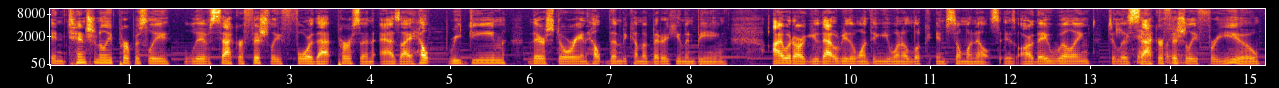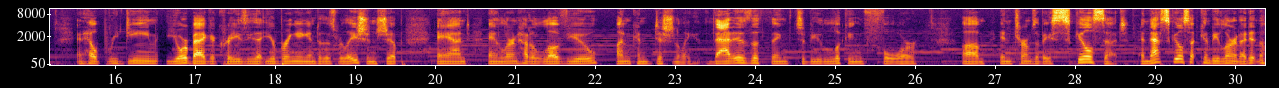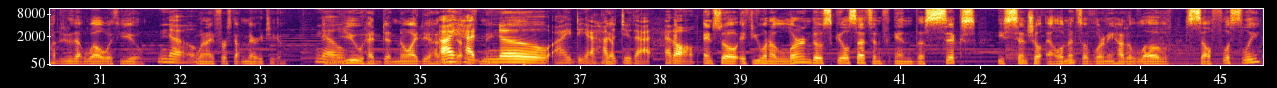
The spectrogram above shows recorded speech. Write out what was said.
intentionally, purposely live sacrificially for that person as I help redeem their story and help them become a better human being? I would argue that would be the one thing you want to look in someone else is are they willing to live Exactly. sacrificially for you and help redeem your bag of crazy that you're bringing into this relationship and and learn how to love you unconditionally. That is the thing to be looking for um, in terms of a skill set, and that skill set can be learned. I didn't know how to do that well with you No. when I first got married to you. And no. you had no idea how to do I had no idea how Yep. to do that at all. And so, if you want to learn those skill sets and, and the six essential elements of learning how to love selflessly,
